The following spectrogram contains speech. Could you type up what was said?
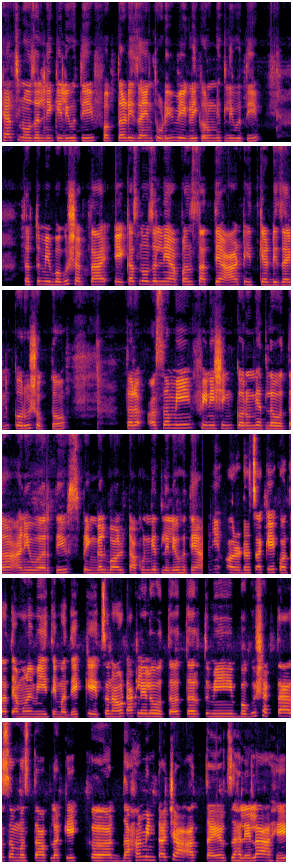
ह्याच नोझलनी केली होती. फक्त डिझाईन थोडी वेगळी करून घेतली होती. तर तुम्ही बघू शकता एकाच नोझलनी आपण सात ते आठ इतक्या डिझाईन करू शकतो. तर असं मी फिनिशिंग करून घेतलं होतं आणि वरती स्प्रिंगल बॉल टाकून घेतलेले होते आणि ऑर्डरचा केक होता त्यामुळे मी इथे मध्ये केकचं नाव टाकलेलं होतं. तर तुम्ही बघू शकता असं मस्त आपला केक दहा मिनिटाच्या आत तयार झालेला आहे.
